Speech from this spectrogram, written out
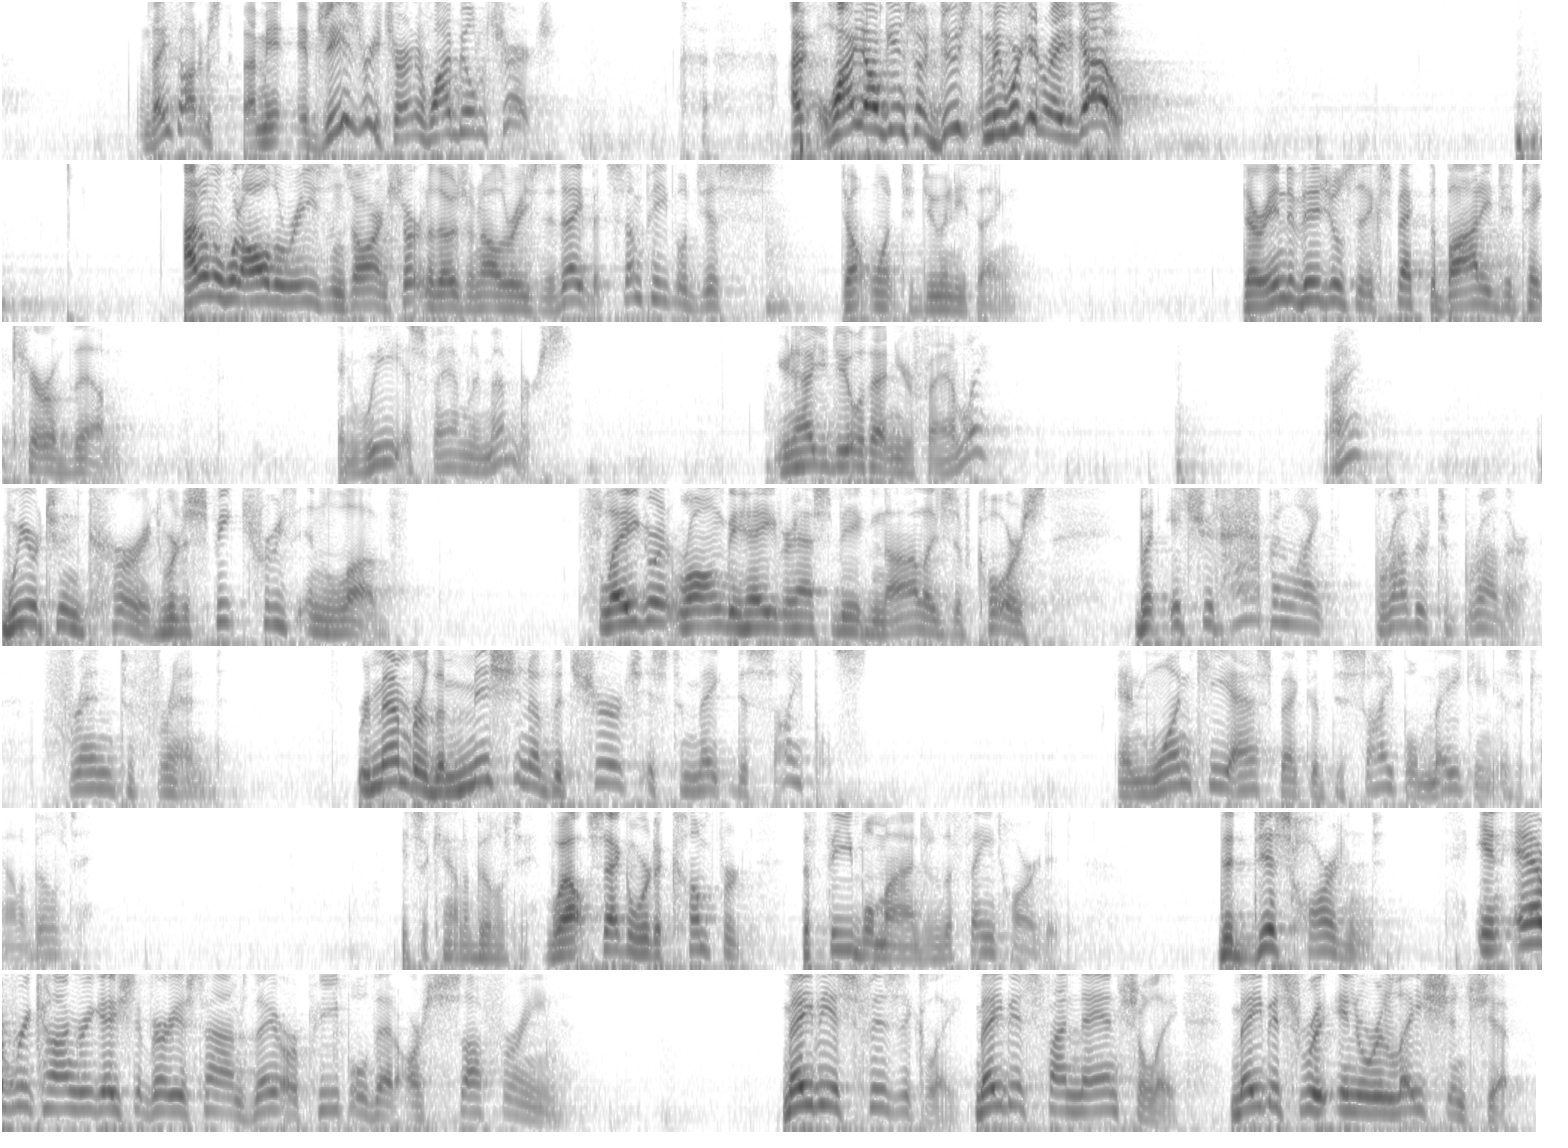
And they thought it was, I mean, if Jesus returned, why build a church? I, why are y'all getting so douche? I mean, we're getting ready to go. I don't know what all the reasons are, and certainly those are not all the reasons today, but some people just don't want to do anything. There are individuals that expect the body to take care of them and we as family members. You know how you deal with that in your family? Right? We are to encourage, we're to speak truth in love. Flagrant wrong behavior has to be acknowledged, of course, but it should happen like brother to brother, friend to friend. Remember, the mission of the church is to make disciples. And one key aspect of disciple making is accountability. It's accountability. Well, second, we're to comfort the feeble minded, the faint hearted, the disheartened. In every congregation at various times, there are people that are suffering. Maybe it's physically, maybe it's financially, maybe it's in a relationship,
